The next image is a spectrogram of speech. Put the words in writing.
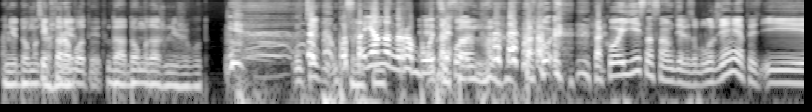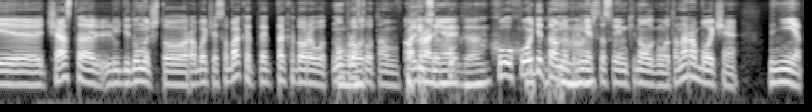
они дома Те, даже кто не, работают. Да, дома даже не живут. Постоянно на работе. Такое есть на самом деле заблуждение, и часто люди думают, что рабочая собака это та, которая вот, ну просто вот там в полиции ходит там, например, со своим кинологом, вот она рабочая. Нет,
